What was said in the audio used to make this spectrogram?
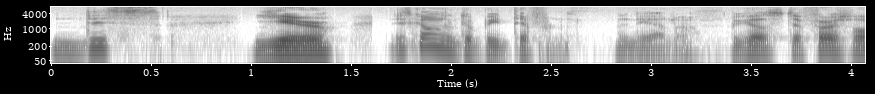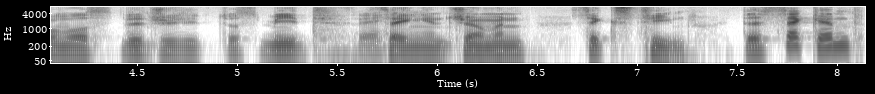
this year, is going to be different than the other. Because the first one was literally just me saying in German 16. The second,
